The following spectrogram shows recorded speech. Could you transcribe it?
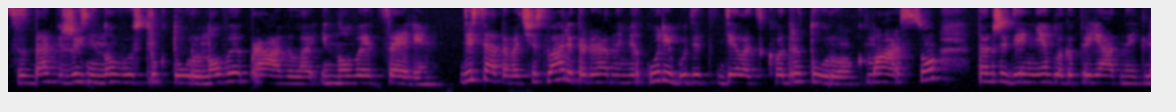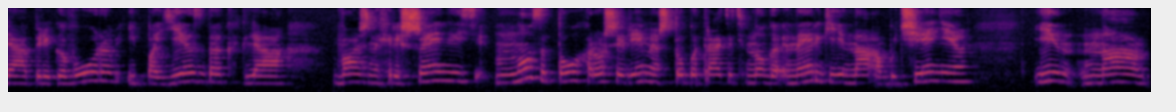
создать в жизни новую структуру, новые правила и новые цели. 10 числа ретроградный Меркурий будет делать квадратуру к Марсу. Также день неблагоприятный для переговоров и поездок, для важных решений, но зато хорошее время, чтобы тратить много энергии на обучение, и на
